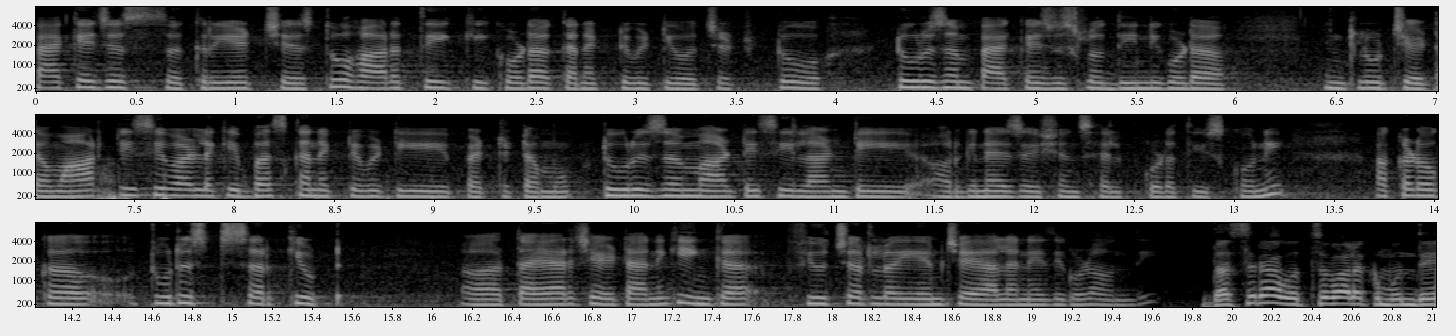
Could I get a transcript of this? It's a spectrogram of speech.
ప్యాకేజెస్ క్రియేట్ uh, చేస్తూ హారతికి కూడా కనెక్టివిటీ వచ్చేటట్టు టూరిజం ప్యాకేజెస్లో దీన్ని కూడా ఇంక్లూడ్ చేయటం ఆర్టీసీ వాళ్ళకి బస్ కనెక్టివిటీ పెట్టటము టూరిజం ఆర్టీసీ లాంటి ఆర్గనైజేషన్స్ హెల్ప్ కూడా తీసుకొని అక్కడ ఒక టూరిస్ట్ సర్క్యూట్ uh, తయారు చేయడానికి ఇంకా ఫ్యూచర్లో ఏం చేయాలనేది కూడా ఉంది. దసరా ఉత్సవాలకు ముందే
